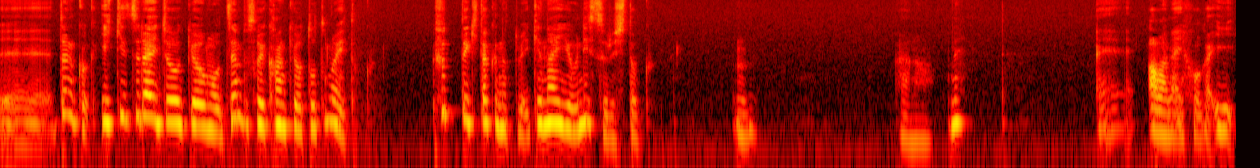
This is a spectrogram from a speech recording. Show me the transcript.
えー、とにかく生きづらい状況も全部そういう環境を整えとく。降ってきたくなってもいけないようにするしとく、うん、あのね、えー、会わない方がいいっ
